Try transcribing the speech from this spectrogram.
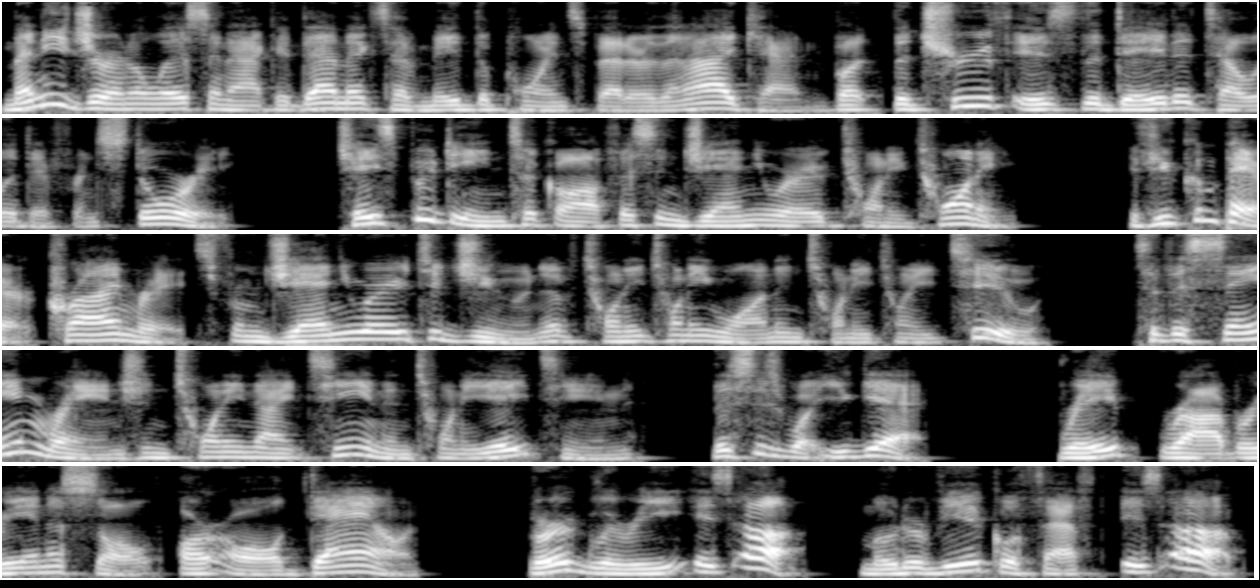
Many journalists and academics have made the points better than I can, but the truth is the data tell a different story. Chesa Boudin took office in January of 2020. If you compare crime rates from January to June of 2021 and 2022 to the same range in 2019 and 2018, this is what you get. Rape, robbery, and assault are all down. Burglary is up. Motor vehicle theft is up.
